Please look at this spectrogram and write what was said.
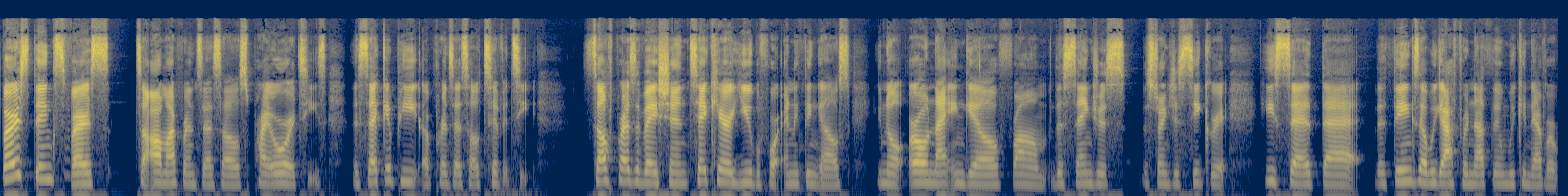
First things first, to all my princess priorities. The second P of princess hotivity. Self-preservation, take care of you before anything else. You know, Earl Nightingale from The Strangest, The Strangest Secret, he said that the things that we got for nothing, we can never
